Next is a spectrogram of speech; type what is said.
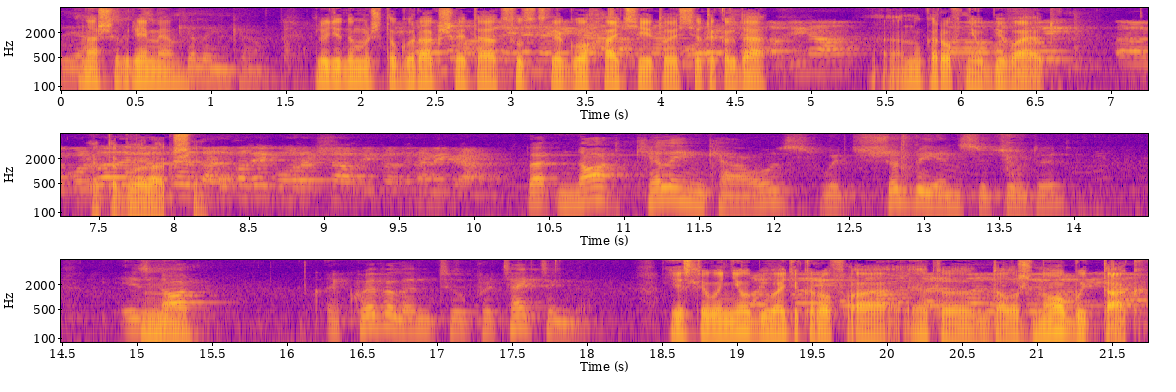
В наше время люди думают, что Гуракша — это отсутствие Гохати, то есть это когда э, ну, коров не убивают. Это Горакши. But. Если вы не убиваете коров, а это должно быть так,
